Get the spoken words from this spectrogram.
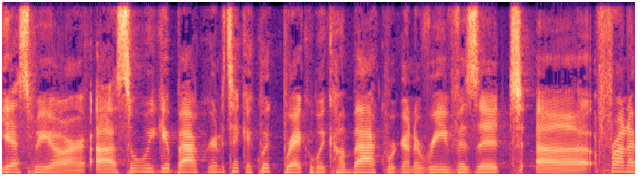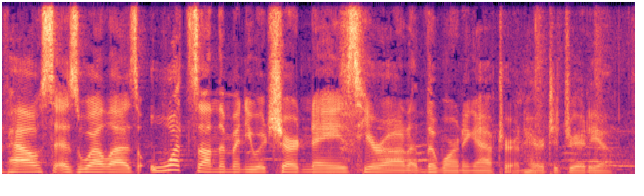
Yes, we are. Uh, so when we get back, we're going to take a quick break. When we come back, we're going to revisit uh, front of house as well as what's on the menu at Chardonnaise here on the morning after on Heritage Radio.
